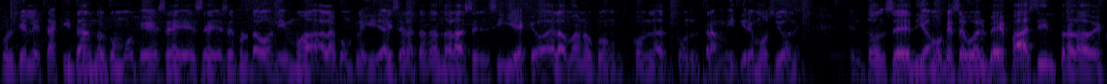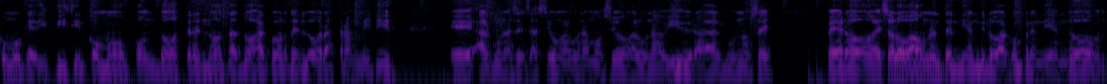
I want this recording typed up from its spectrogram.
porque le estás quitando como que ese, ese, ese protagonismo a, a, la complejidad y se la estás dando a la sencillez que va de la mano con, con, la, con transmitir emociones. Entonces, digamos que se vuelve fácil, pero a la vez como que difícil, como con dos, tres notas, dos acordes logras transmitir eh, alguna sensación, alguna emoción, alguna vibra, algún, no sé. Pero eso lo va uno entendiendo y lo va comprendiendo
